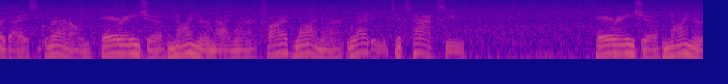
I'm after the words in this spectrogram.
Paradise Ground. Air Asia 9er 59er ready to taxi. Air Asia 9er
